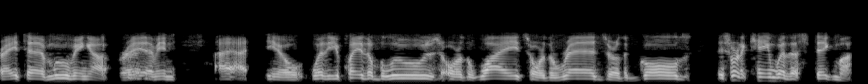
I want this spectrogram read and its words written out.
right, to moving up, right? Right. I mean, I, you know, whether you play the blues or the whites or the reds or the golds, they sort of came with a stigma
